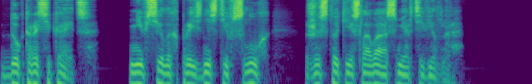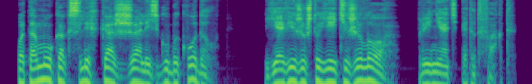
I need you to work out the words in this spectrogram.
Доктор осекается, не в силах произнести вслух жестокие слова о смерти Вилнера. Потому как слегка сжались губы Кодал, я вижу, что ей тяжело принять этот факт.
